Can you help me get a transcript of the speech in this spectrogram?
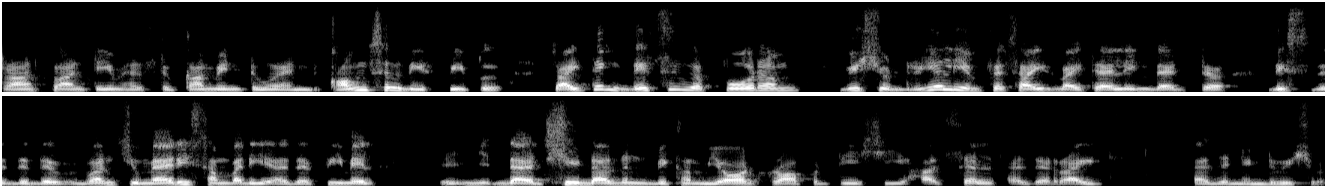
transplant team has to come into and counsel these people. So i think this is a forum we should really emphasize by telling that uh, this the, the, the, once you marry somebody as a female that she doesn't become your property. She herself has a right as an individual.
